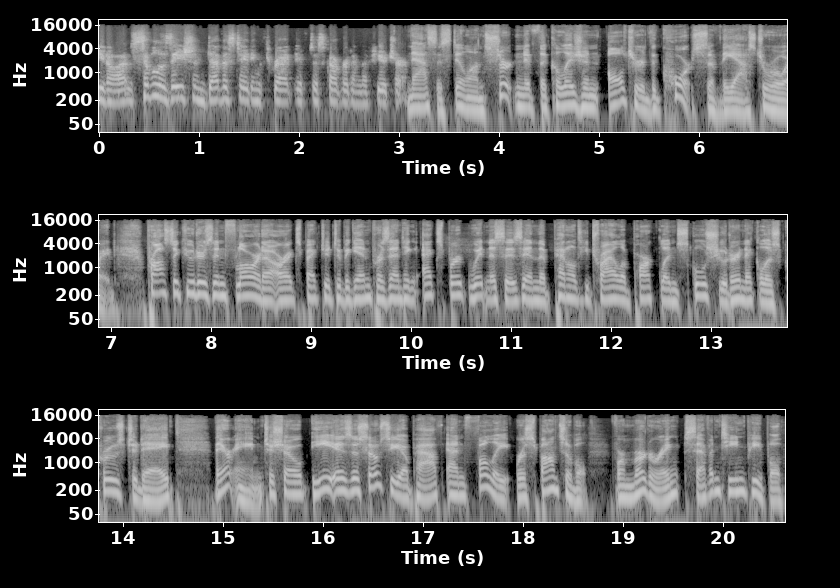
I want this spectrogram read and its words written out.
you know, a civilization devastating threat if discovered in the future. NASA is still uncertain if the collision altered the course of the asteroid. Prosecutors in Florida are expected to begin presenting expert witnesses in the penalty trial of Parkland school shooter Nikolas Cruz today. Their aim to show he is a sociopath and fully responsible for murdering 17 people.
